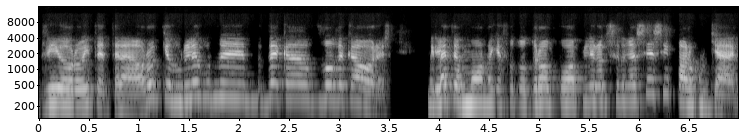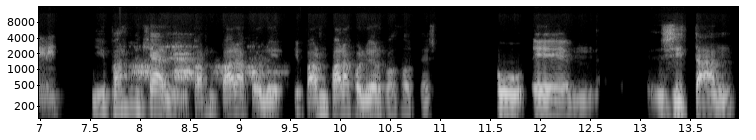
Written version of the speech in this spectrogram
δύο ώρο ή τετράωρο και δουλεύουν 10-12 ώρες. Μιλάτε μόνο για αυτόν τον τρόπο απλήρωτης εργασίας ή υπάρχουν κι άλλοι; Υπάρχουν κι άλλοι. Υπάρχουν πάρα πολλοί, υπάρχουν πάρα πολλοί εργοδότες που ε, ζητάν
